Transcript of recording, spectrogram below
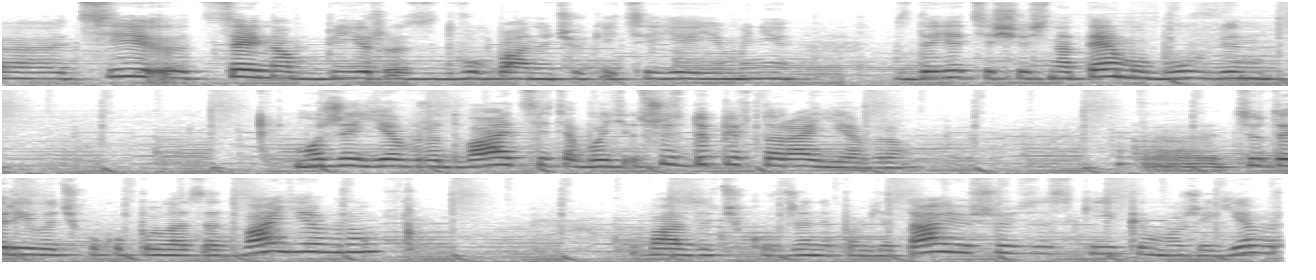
Е, Ці, е, цей набір з двох баночок і цієї мені здається, щось на тему був він може євро 20 або щось до півтора євро. Е, Цю тарілочку купила за 2 євро. Вазочку вже не пам'ятаю щось за скільки, може євро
